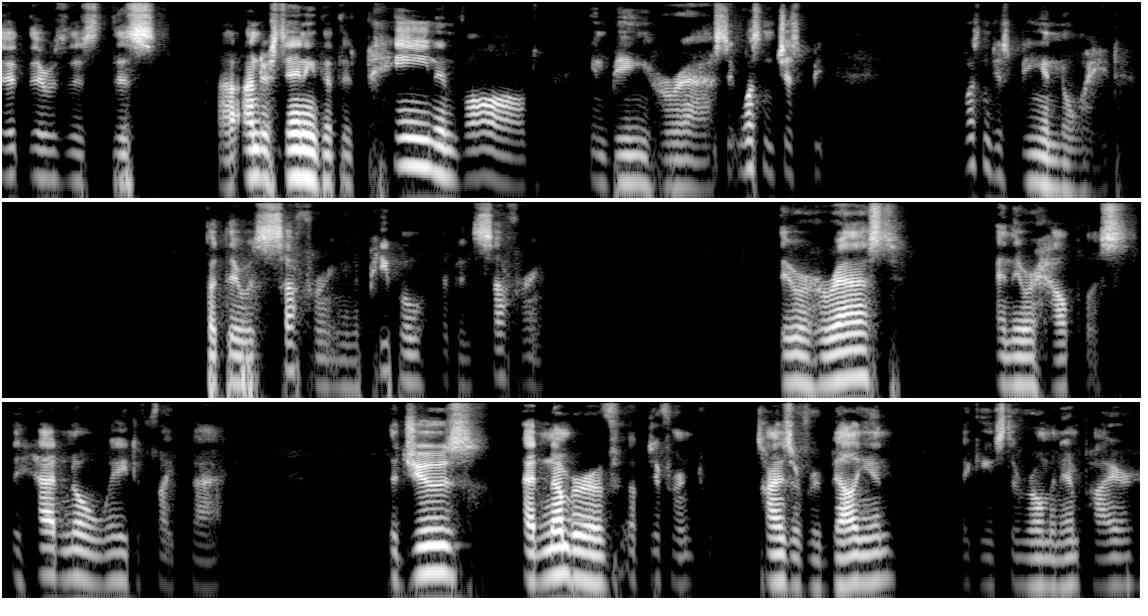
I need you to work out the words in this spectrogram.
there, there was this this uh, understanding that there's pain involved in being harassed. It wasn't just be, it wasn't just being annoyed, but there was suffering, and the people had been suffering. They were harassed and they were helpless. They had no way to fight back. The Jews had a number of, of different times of rebellion against the Roman Empire,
